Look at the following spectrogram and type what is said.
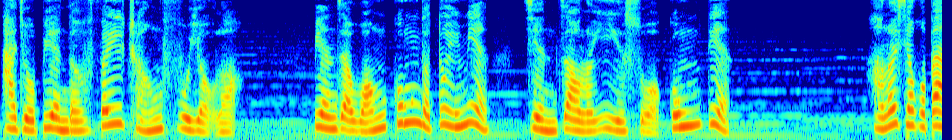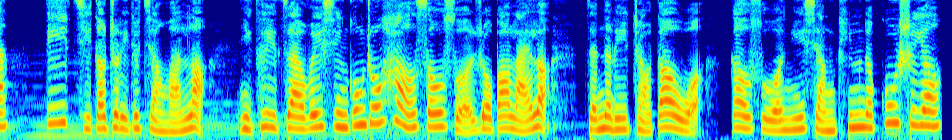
他就变得非常富有了，便在王宫的对面建造了一所宫殿。好了，小伙伴，第一集到这里就讲完了。你可以在微信公众号搜索“肉包来了”，在那里找到我，告诉我你想听的故事哟。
